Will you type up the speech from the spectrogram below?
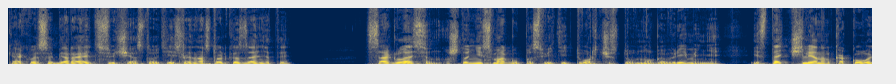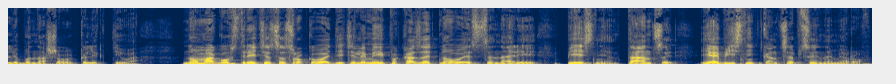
Как вы собираетесь участвовать, если настолько заняты? Согласен, что не смогу посвятить творчеству много времени и стать членом какого-либо нашего коллектива, но могу встретиться с руководителями и показать новые сценарии, песни, танцы и объяснить концепции номеров.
